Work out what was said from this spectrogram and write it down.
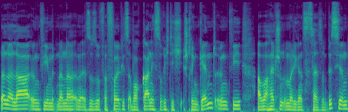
lalala irgendwie miteinander, also so verfolgt, ist aber auch gar nicht so richtig stringent irgendwie, aber halt schon immer die ganze Zeit so ein bisschen.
